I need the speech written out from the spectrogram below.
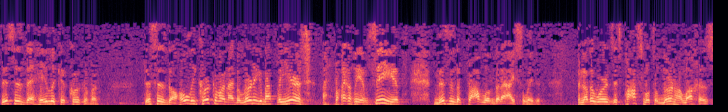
this is the Halakha Kurkavan. This is the holy Kurkavan I've been learning about for years. I finally am seeing it. This is the problem that I isolated. In other words, it's possible to learn halachas,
